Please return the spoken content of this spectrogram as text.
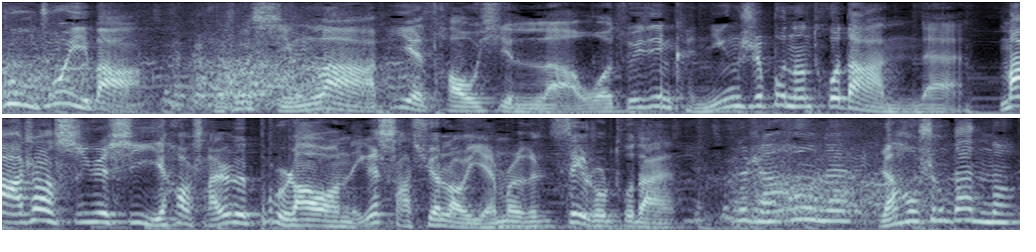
入赘吧。我说行了，别操心了，我最近肯定是不能脱单的。马上十月十一号，啥日子不知道啊？哪个傻缺老爷们儿这时候脱单？那然后呢？然后圣诞呢？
